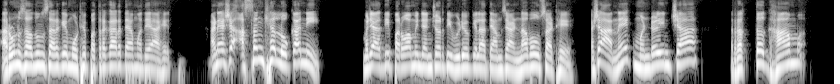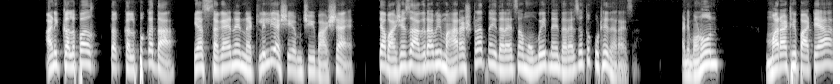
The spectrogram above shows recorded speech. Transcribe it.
अरुण साधून सारखे मोठे पत्रकार त्यामध्ये आहेत. आणि अशा असंख्य लोकांनी म्हणजे आधी परवा मी ज्यांच्यावरती व्हिडिओ केला ते आमचे अण्णाभाऊ साठे अशा अनेक मंडळींच्या रक्त घाम आणि कल्प कल्पकता या सगळ्याने नटलेली अशी आमची भाषा आहे. त्या भाषेचा आग्रह आम्ही महाराष्ट्रात नाही धरायचा मुंबईत नाही धरायचा तो कुठे धरायचा? आणि म्हणून मराठी पाट्या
